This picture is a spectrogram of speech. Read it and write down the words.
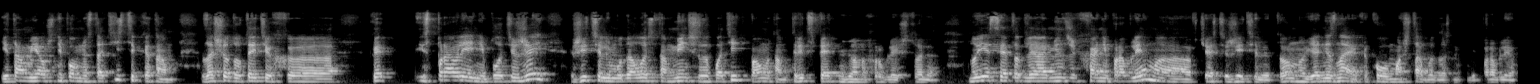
И там, я уж не помню, статистика, там, за счет вот этих э, исправлении платежей жителям удалось там меньше заплатить, по-моему, там 35 миллионов рублей, что ли. Но если это для МинЖКХ не проблема в части жителей, то ну, я не знаю, какого масштаба должны быть проблемы.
